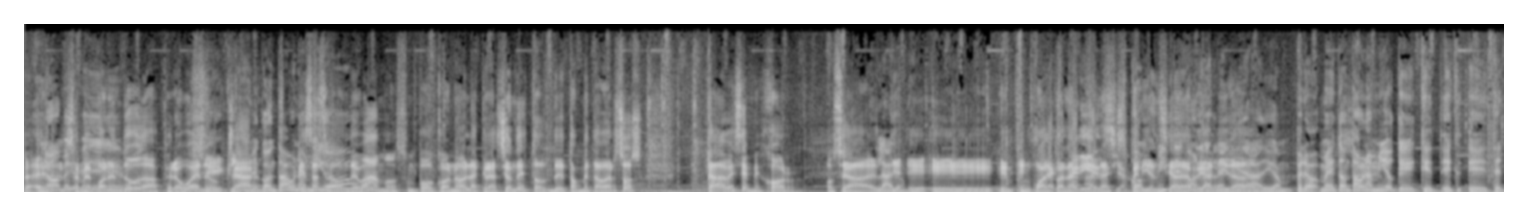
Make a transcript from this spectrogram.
Eh, No, me- Se me, me- ponen dudas, pero bueno. Sí, claro. Me contaba un Es hacia donde vamos un poco, ¿no? La creación de estos, de estos metaversos cada vez es mejor. O sea, Claro. eh, eh, en, en cuanto a la, a la experiencia. Compite de con la realidad. digamos. Pero me contaba un amigo que, que, eh, eh, te-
